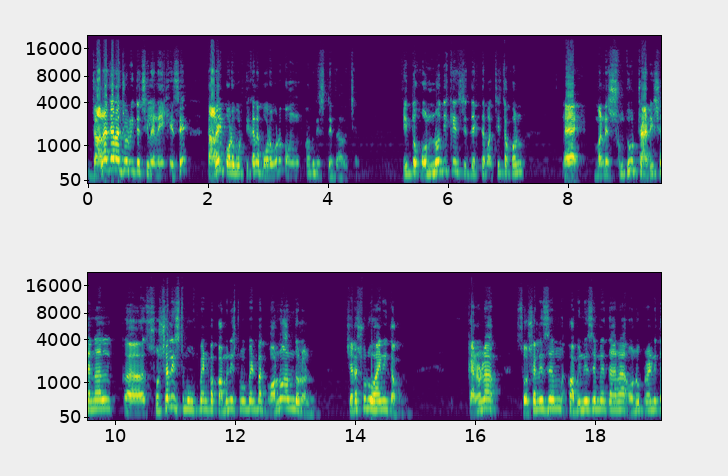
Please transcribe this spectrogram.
যারা যারা জড়িত ছিলেন এই কেসে তারাই পরবর্তীকালে বড় বড় কম- কমিউনিস্ট নেতা হয়েছে কিন্তু অন্যদিকে দেখতে পাচ্ছি, তখন মানে শুধু ট্র্যাডিশনাল সোশ্যালিস্ট মুভমেন্ট বা কমিউনিস্ট মুভমেন্ট বা গণ আন্দোলন, সেটা শুরু হয়নি তখন। কেননা সোশ্যালিজম, কমিউনিজমের দ্বারা অনুপ্রাণিত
